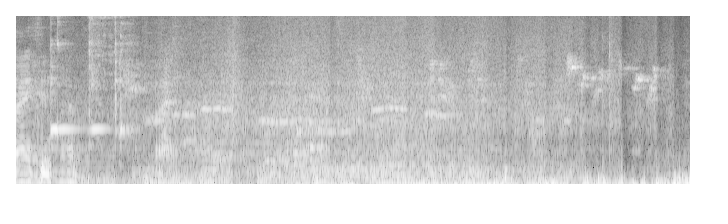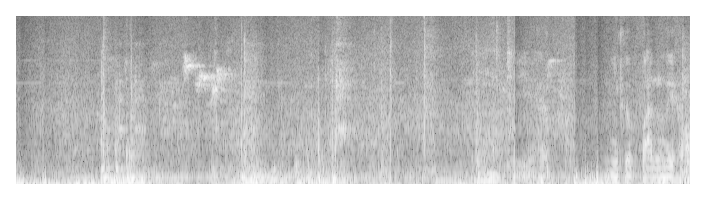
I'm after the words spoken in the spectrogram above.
ง่ายขึ้นนะครับ ไปโอเครับนี่ก็ปั่นเลยครับ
